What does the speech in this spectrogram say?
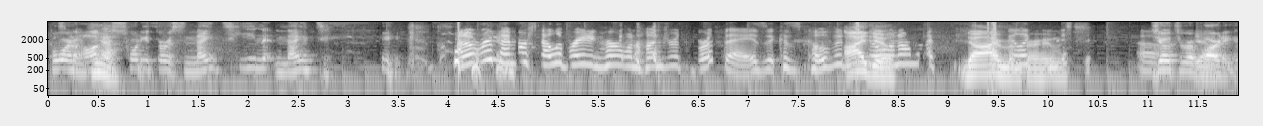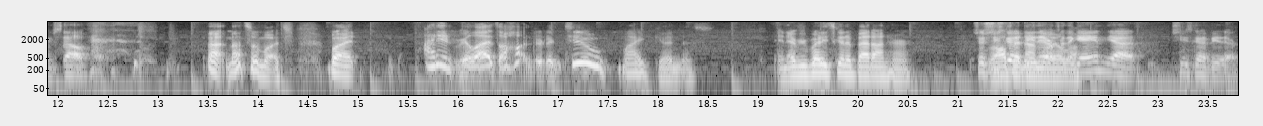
Born August 21st, 1919. I don't remember celebrating her 100th birthday. Is it because COVID was I do. going on? I, No, I, I feel like remember I it was it. Oh. Joe threw a Yeah. party himself. not not so much, but I didn't realize 102. My goodness. And everybody's gonna bet on her. So she's going to be on there for the game? Yeah, she's going to be there.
